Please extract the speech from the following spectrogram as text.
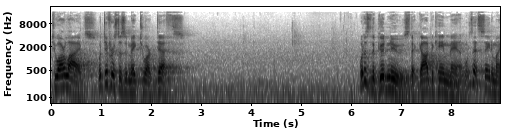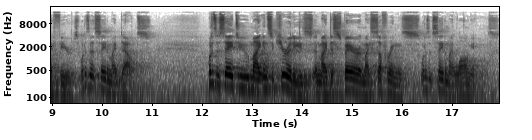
to our lives? What difference does it make to our deaths? What is the good news that God became man? What does that say to my fears? What does that say to my doubts? What does it say to my insecurities and my despair and my sufferings? What does it say to my longings?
